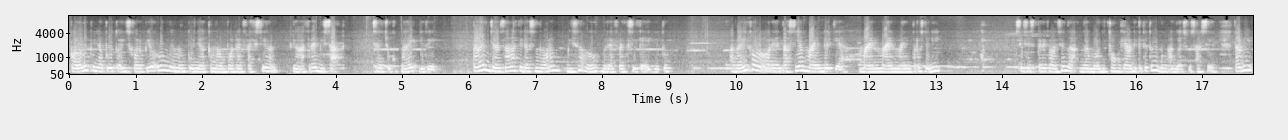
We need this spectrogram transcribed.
Kalau lu punya Pluto in Scorpio lu memang punya kemampuan refleksi yang, yang akhirnya bisa bisa cukup baik gitu ya. Karena jangan salah tidak semua orang bisa loh berefleksi kayak gitu. Apalagi kalau orientasinya minded ya main main main terus. Jadi sisi spiritualisnya nggak nggak mau dicongkel dikit itu memang agak susah sih tapi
